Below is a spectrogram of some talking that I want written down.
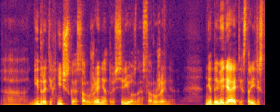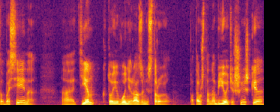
э, гидротехническое сооружение, то есть серьезное сооружение, не доверяйте строительство бассейна тем, кто его ни разу не строил. Потому что набьете шишки,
